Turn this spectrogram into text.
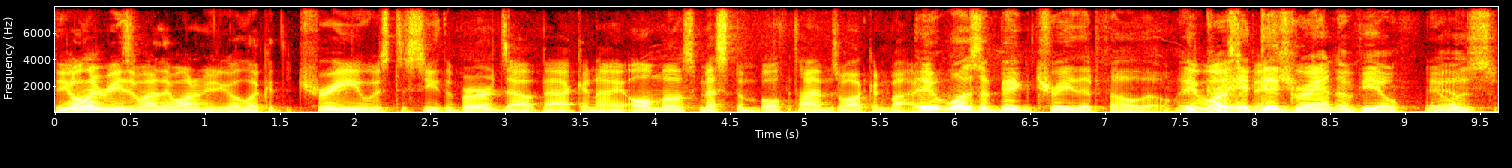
the only reason why they wanted me to go look at the tree was to see the birds out back. And I almost missed them both times walking by. It was a big tree that fell, though. It, It was a It did tree. grant a view. It Yeah. was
